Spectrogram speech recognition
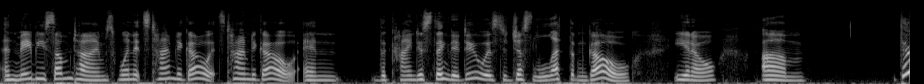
and maybe sometimes when it's time to go, it's time to go, and the kindest thing to do is to just let them go, you know. Um, there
